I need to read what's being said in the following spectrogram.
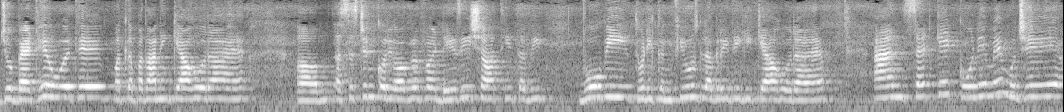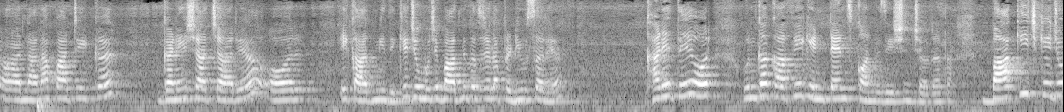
जो बैठे हुए थे मतलब पता नहीं क्या हो रहा है। असिस्टेंट कोरियोग्राफर डेजी शाह थी तभी। वो भी थोड़ी कंफ्यूज लग रही थी कि क्या हो रहा है। एंड सेट के कोने में मुझे नाना पाटेकर, गणेश आचार्य और एक आदमी दिखे जो मुझे बाद में पता चला प्रोड्यूसर है। खड़े थे और उनका काफ़ी एक इंटेंस कॉन्वर्जेसन चल रहा था। बाकी के जो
